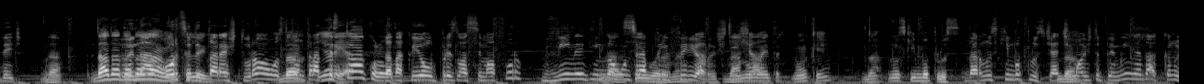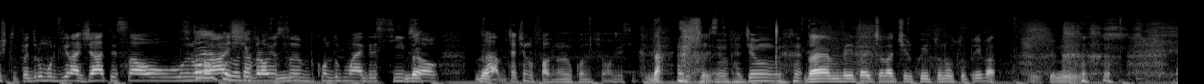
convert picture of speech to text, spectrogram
Deci, Da. Da, da, da, în da, a- da, oricât înțeleg. de tare aș ștura, o stă Da. într-a Ea treia. stă acolo. Dar dacă eu opresc la semafor, vine din nou în treaptă singură, inferioară, da. știi? Dar și nu a- mai trebuie. Ok. Da, nu schimbă plus. dar nu schimbă plus, ceea ce Da. mă ajută pe mine dacă, nu știu, pe drumuri virajate sau în Stai oraș acolo, și da. vreau eu să Mhm. conduc mai agresiv Da. sau... Da. Da. ceea ce nu fac, noi nu conducem agresiv. Da, așa este. Mergem... Da, am venit aici la circuitul nostru privat. Adică nu...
